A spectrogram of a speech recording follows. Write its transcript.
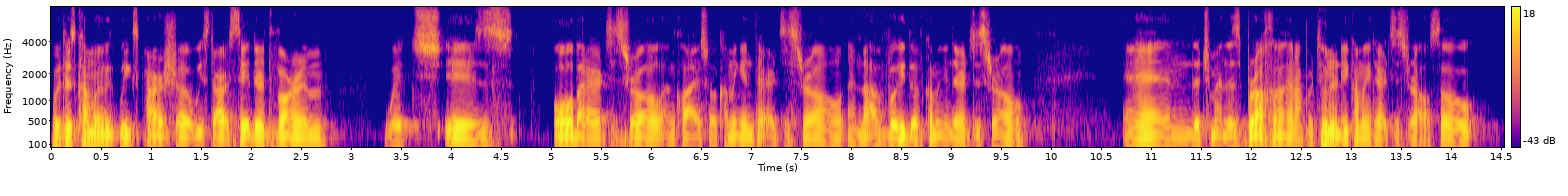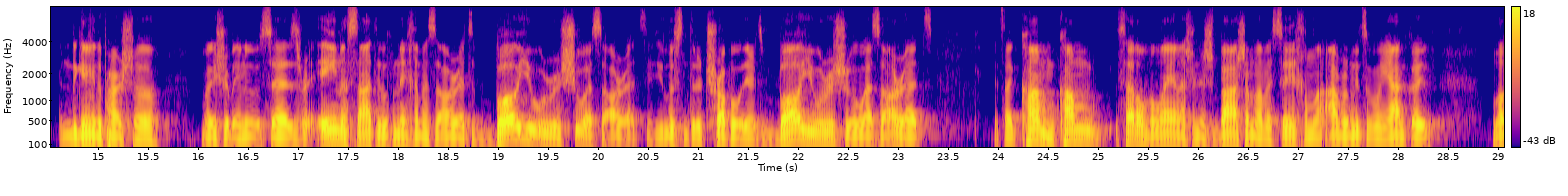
With this coming week's parsha, we start Sefer Dvarim, which is all about Eretz Yisrael and Klal Yisrael coming into Eretz Yisrael and the avoid of coming into Eretz Yisrael and the tremendous bracha and opportunity coming into Eretz Yisrael. So, in the beginning of the parsha, Moshe Rabbeinu says. If you listen to the trup over there, it's boyu urishu es haaretz. It's like, come, come, settle the land. And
